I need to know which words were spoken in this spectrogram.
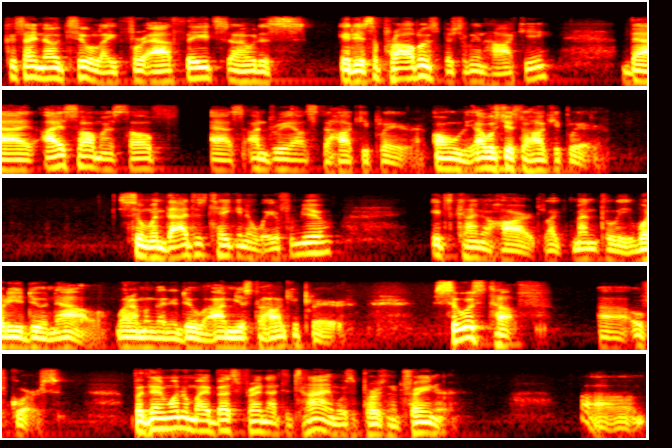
because uh, I know too, like for athletes, uh, it is it is a problem, especially in hockey, that I saw myself as Andreas, the hockey player only. I was just a hockey player. So when that is taken away from you, it's kind of hard, like mentally. What do you do now? What am I going to do? I'm just a hockey player. So it was tough, uh, of course. But then one of my best friend at the time was a personal trainer. Um,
